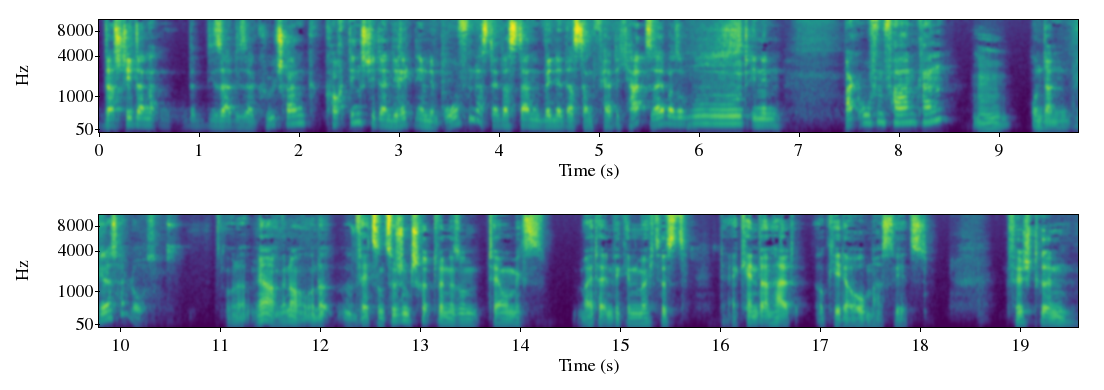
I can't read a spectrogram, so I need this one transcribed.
das steht dann, dieser, dieser Kühlschrank-Kochdings steht dann direkt neben dem Ofen, dass der das dann, wenn er das dann fertig hat, selber so gut in den Backofen fahren kann. Mhm. Und dann geht das halt los. Oder ja, genau. Oder vielleicht so ein Zwischenschritt, wenn du so einen Thermomix weiterentwickeln möchtest, der erkennt dann halt, okay, da oben hast du jetzt Fisch drin,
